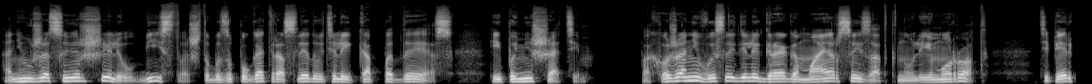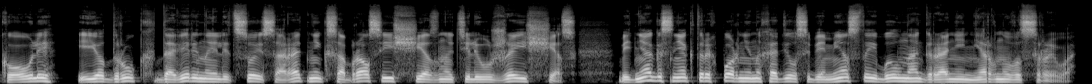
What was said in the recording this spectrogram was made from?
Они уже совершили убийство, чтобы запугать расследователей КПДС и помешать им. Похоже, они выследили Грега Майерса и заткнули ему рот. Теперь Коули, ее друг, доверенное лицо и соратник, собрался исчезнуть или уже исчез. Бедняга с некоторых пор не находил себе места и был на грани нервного срыва.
